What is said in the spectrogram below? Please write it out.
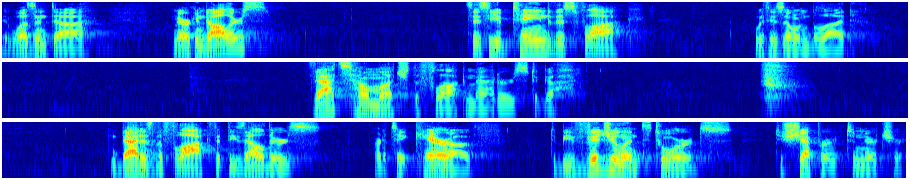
it wasn't uh, American dollars. It says he obtained this flock with his own blood. That's how much the flock matters to God. That is the flock that these elders are to take care of, to be vigilant towards, to shepherd, to nurture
